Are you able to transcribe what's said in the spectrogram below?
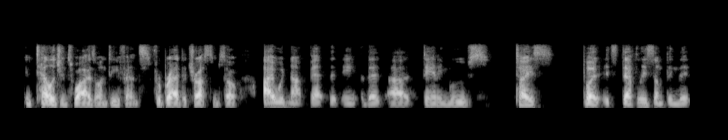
intelligence wise on defense for Brad to trust him. So I would not bet that that uh, Danny moves Theis, but it's definitely something that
